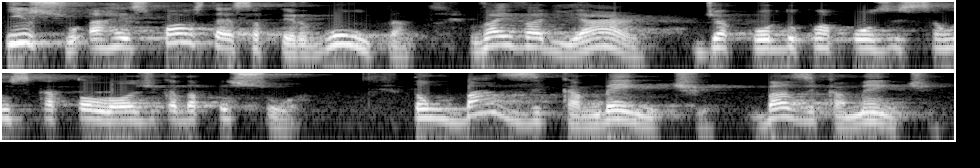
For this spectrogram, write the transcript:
isso, a resposta a essa pergunta vai variar de acordo com a posição escatológica da pessoa. Então, basicamente, basicamente,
